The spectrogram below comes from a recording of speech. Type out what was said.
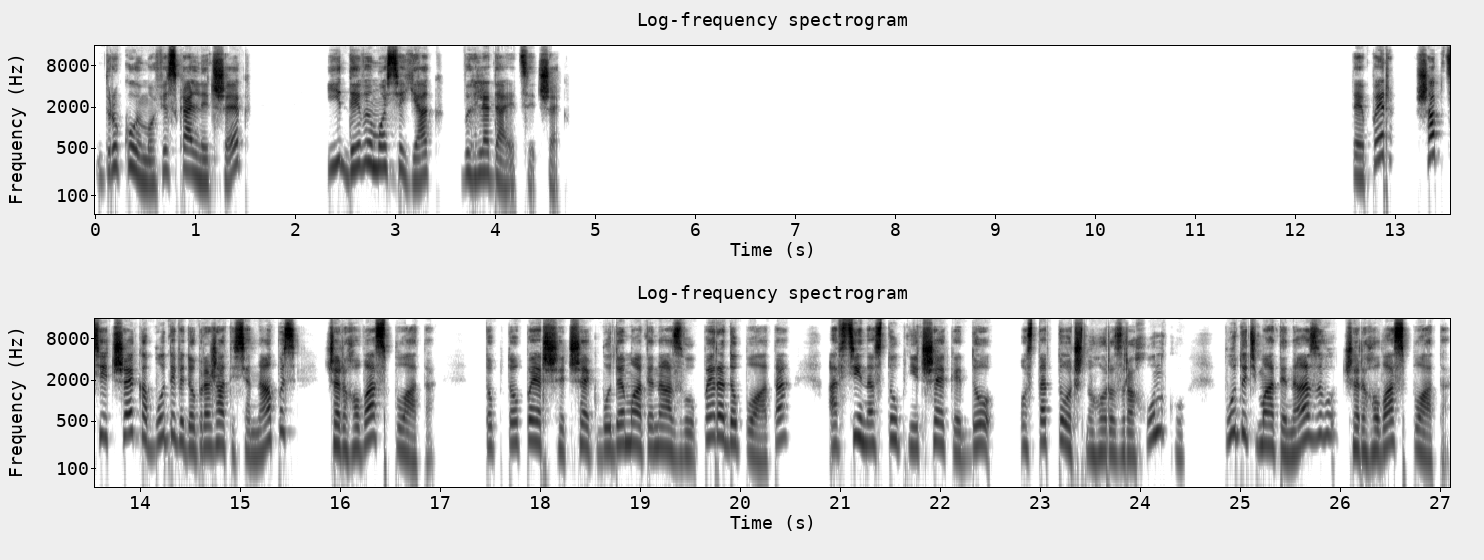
Друкуємо фіскальний чек і дивимося, як виглядає цей чек. Тепер в шапці чека буде відображатися напис Чергова сплата. Тобто перший чек буде мати назву Передоплата, а всі наступні чеки до остаточного розрахунку будуть мати назву Чергова сплата.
